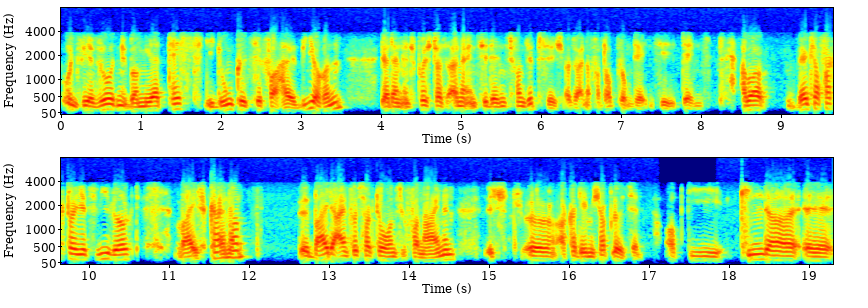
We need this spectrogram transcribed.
und wir würden über mehr Tests die Dunkelziffer halbieren, ja, dann entspricht das einer Inzidenz von 70, also einer Verdopplung der Inzidenz. Aber welcher Faktor jetzt wie wirkt, weiß keiner. Äh, beide Einflussfaktoren zu verneinen, ist äh, akademischer Blödsinn. Ob die Kinder äh,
